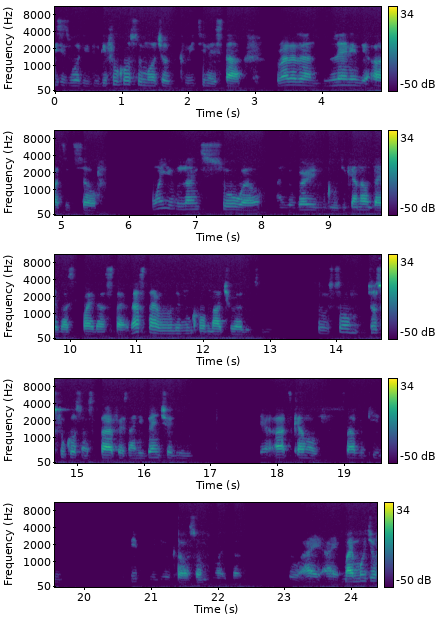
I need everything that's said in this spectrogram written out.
this is what they do. They focus so much on creating a style rather than learning the art itself. When you've learned so well and you're very good, you cannot diversify that style. That style will even come naturally to you. So some just focus on style first and eventually their art kind of start looking a bit mediocre or something like that. So I, I my major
